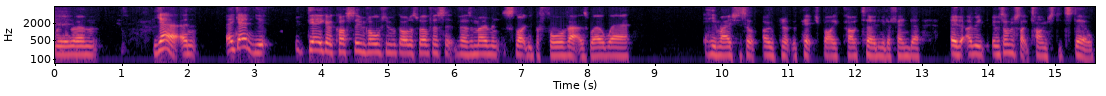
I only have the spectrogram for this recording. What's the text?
Um yeah, and again you Diego Costa involved in the goal as well. There's a, there's a moment slightly before that as well where he managed to sort of open up the pitch by kind of turning a defender. And I mean, it was almost like time stood still.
